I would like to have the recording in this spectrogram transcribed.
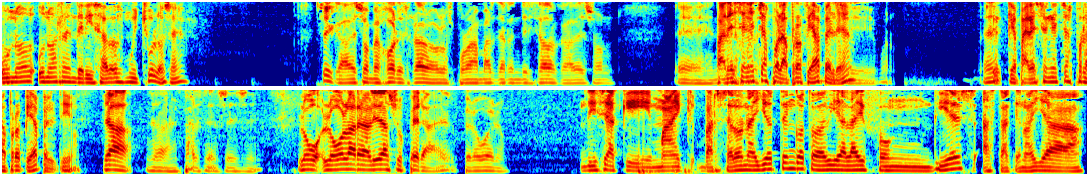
uno- unos renderizados muy chulos, ¿eh? Sí, cada vez son mejores, claro. Los programas de renderizado cada vez son. Eh, Parecen hechas por la propia Apple, ¿eh? Sí, bueno. ¿Eh? Que, que parecen hechas por la propia Apple, tío. Ya, ya, parece, sí, sí. Luego, luego la realidad supera, ¿eh? Pero bueno. Dice aquí Mike Barcelona, yo tengo todavía el iPhone 10 hasta que no haya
